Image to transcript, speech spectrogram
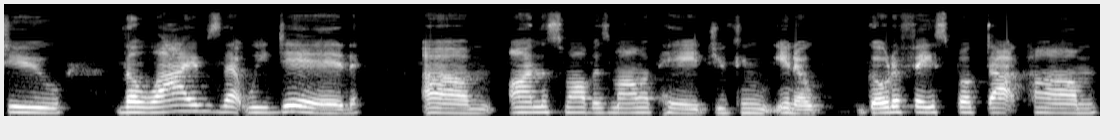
to the lives that we did um, on the Small Biz Mama page, you can, you know, go to facebook.com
